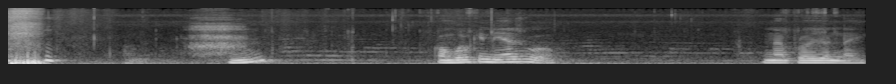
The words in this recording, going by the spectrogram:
হুম? কম্বল কি নিয়ে আসব? না প্রয়োজন নাই।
